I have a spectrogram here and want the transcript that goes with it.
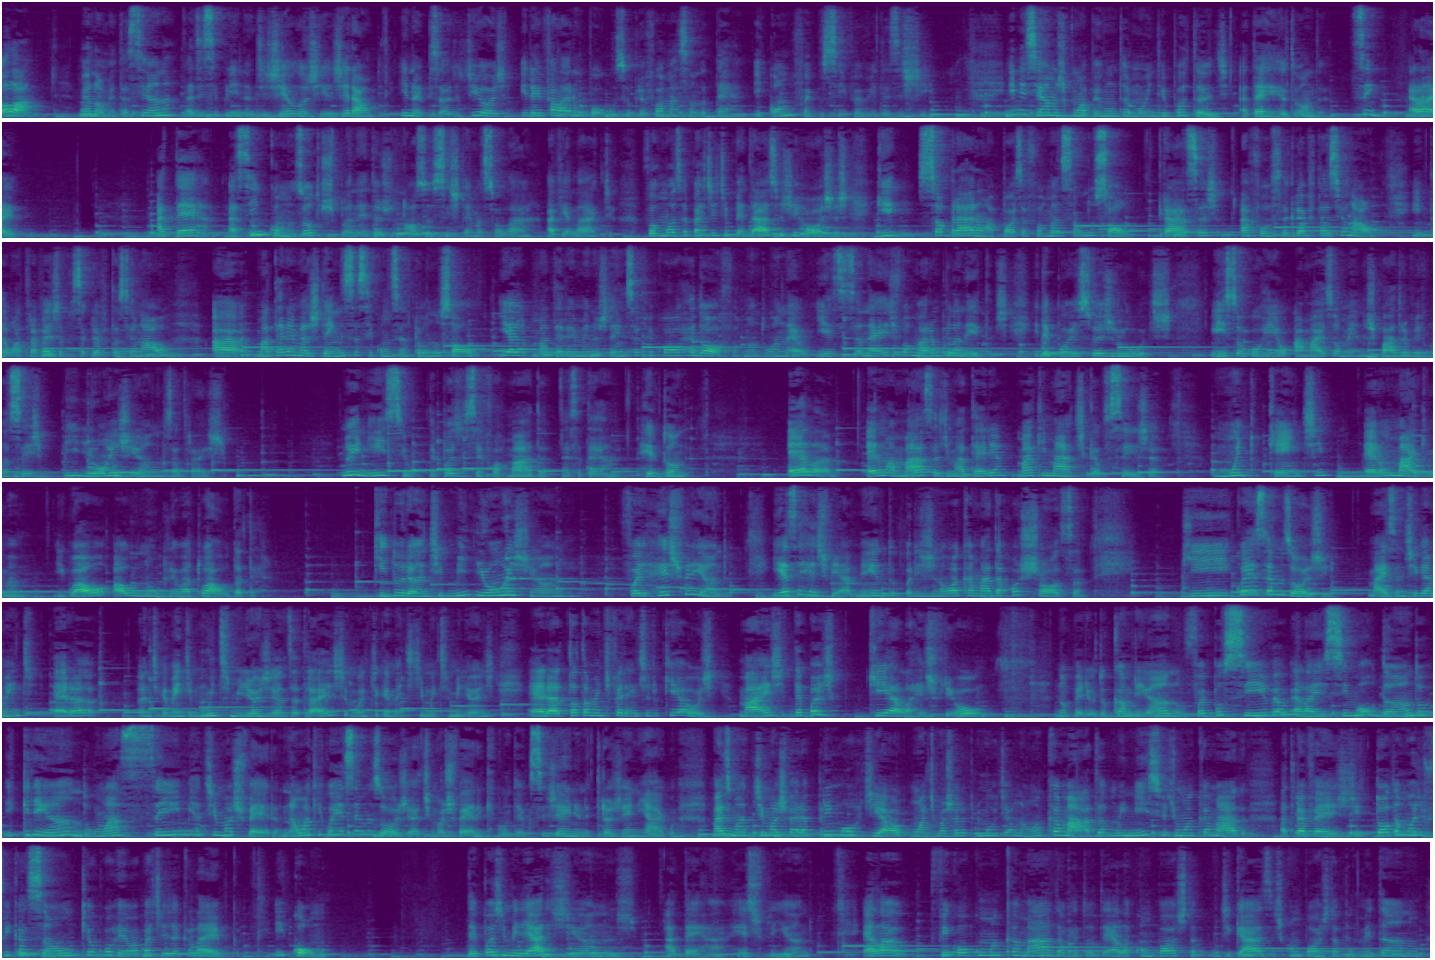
Olá, meu nome é Tassiana, da disciplina de Geologia Geral, e no episódio de hoje irei falar um pouco sobre a formação da Terra e como foi possível a vida existir. Iniciamos com uma pergunta muito importante: a Terra é redonda? Sim, ela é. A Terra, assim como os outros planetas do nosso sistema solar, a Via Láctea, formou-se a partir de pedaços de rochas que sobraram após a formação do Sol, graças à força gravitacional. Então, através da força gravitacional, a matéria mais densa se concentrou no Sol e a matéria menos densa ficou ao redor, formando um anel. E esses anéis formaram planetas e depois suas luas. Isso ocorreu há mais ou menos 4,6 bilhões de anos atrás. No início, depois de ser formada, essa Terra redonda, ela era uma massa de matéria magmática, ou seja, muito quente, era um magma, igual ao núcleo atual da Terra, que durante milhões de anos foi resfriando. E esse resfriamento originou a camada rochosa, que conhecemos hoje, mas antigamente era antigamente muitos milhões de anos atrás, ou antigamente de muitos milhões, era totalmente diferente do que é hoje. Mas depois que ela resfriou, no período cambriano, foi possível ela ir se moldando e criando uma semi-atmosfera. Não a que conhecemos hoje, a atmosfera que contém oxigênio, nitrogênio e água, mas uma atmosfera primordial. Uma atmosfera primordial não, uma camada, um início de uma camada, através de toda a modificação que ocorreu a partir daquela época. E como? Depois de milhares de anos, a Terra resfriando, ela ficou com uma camada ao redor dela composta de gases composta por metano,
